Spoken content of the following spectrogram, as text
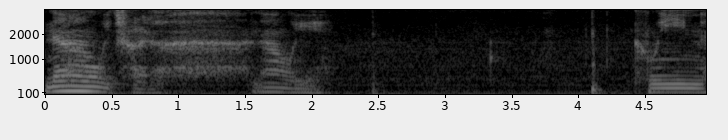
Now we try to now we clean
